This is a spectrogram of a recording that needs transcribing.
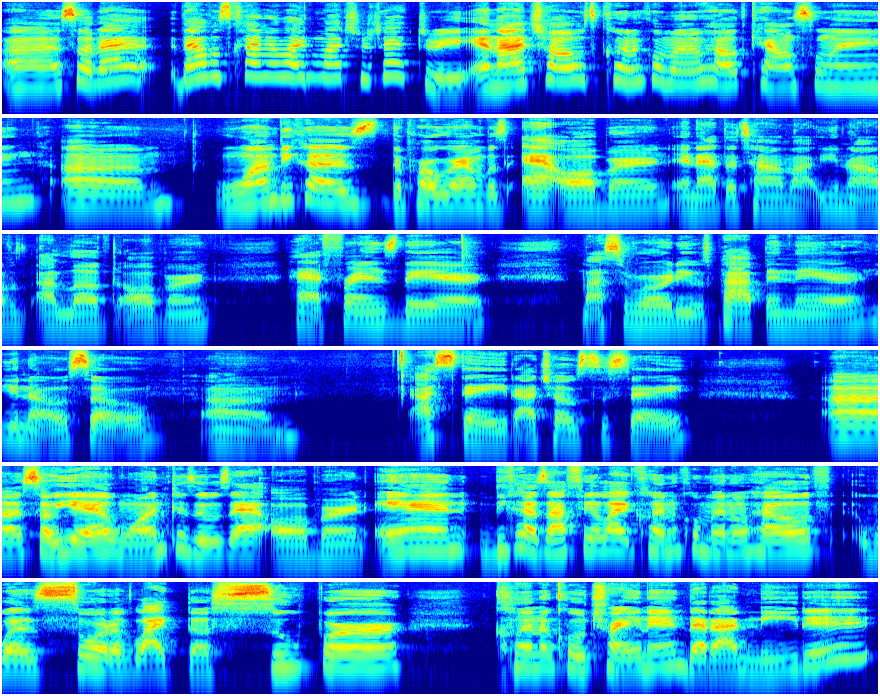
Uh, so that that was kind of like my trajectory, and I chose clinical mental health counseling. Um, one because the program was at Auburn, and at the time, I you know I was I loved Auburn, had friends there, my sorority was popping there, you know. So um, I stayed. I chose to stay. Uh, so yeah, one because it was at Auburn, and because I feel like clinical mental health was sort of like the super clinical training that I needed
